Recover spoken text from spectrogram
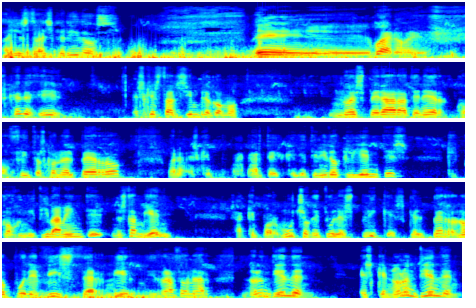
Ahí estáis, queridos. Eh, bueno, ¿qué decir? Es que es tan simple como no esperar a tener conflictos con el perro. Bueno, es que aparte, es que yo he tenido clientes que cognitivamente no están bien sea, que por mucho que tú le expliques que el perro no puede discernir ni razonar, no lo entienden. Es que no lo entienden.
